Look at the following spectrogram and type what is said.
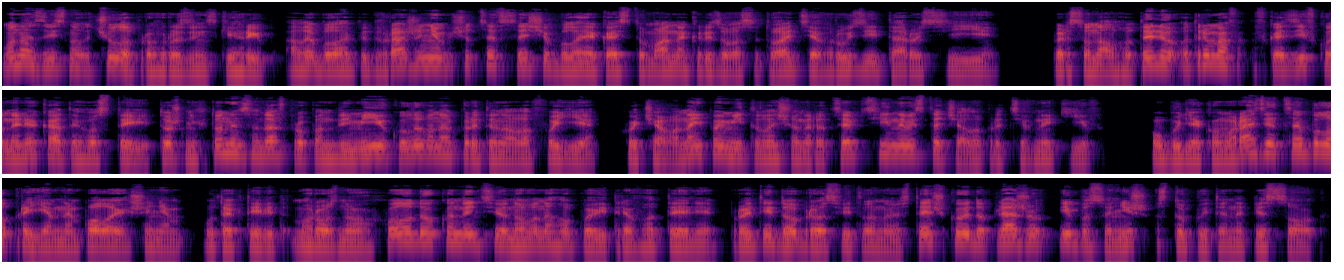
Вона, звісно, чула про грузинський грип, але була під враженням, що це все ще була якась туманна кризова ситуація в Грузії та Росії. Персонал готелю отримав вказівку не лякати гостей, тож ніхто не згадав про пандемію, коли вона перетинала фоє, хоча вона й помітила, що на рецепції не вистачало працівників. У будь-якому разі це було приємним полегшенням утекти від морозного холоду конденсіонованого повітря в готелі, пройти добре освітленою стежкою до пляжу і босоніж ступити на пісок.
